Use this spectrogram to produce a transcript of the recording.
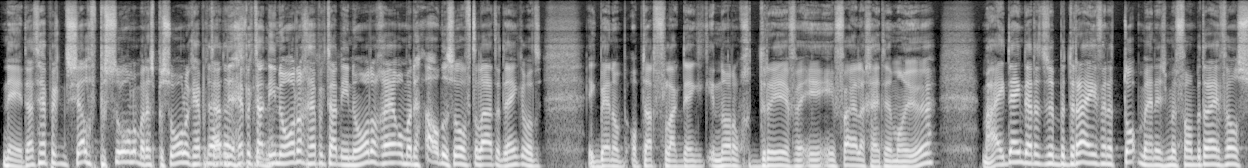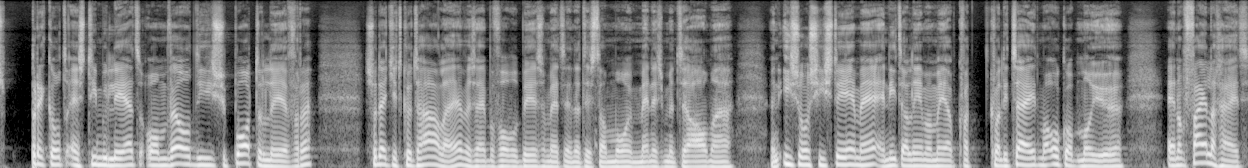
Nee, dat heb ik zelf persoonlijk, maar dat is persoonlijk. Heb ik, ja, dat, heb ik dat niet nodig? Heb ik dat niet nodig hè, om er anders over te laten denken? Want ik ben op, op dat vlak denk ik enorm gedreven in, in veiligheid en milieu. Maar ik denk dat het bedrijf en het topmanagement van het bedrijf wel prikkelt en stimuleert om wel die support te leveren, zodat je het kunt halen. Hè. We zijn bijvoorbeeld bezig met, en dat is dan mooi management maar een ISO-systeem. En niet alleen maar mee op kwaliteit, maar ook op milieu en op veiligheid.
